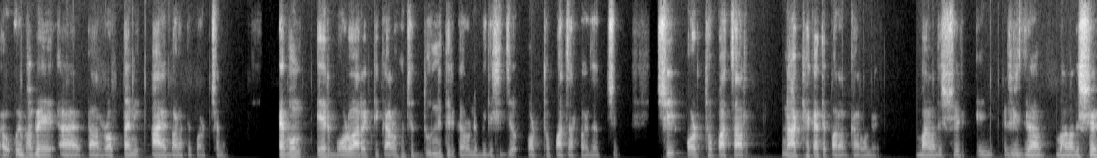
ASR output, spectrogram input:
ওইভাবে তার রপ্তানি আয় বাড়াতে পারছে না। এবং এর বড় আরেকটি কারণ হচ্ছে দুর্নীতির কারণে বিদেশি যে অর্থ পাচার হয়ে যাচ্ছে। সেই অর্থ পাচার না ঠেকাতে পারার কারণে বাংলাদেশের এই রিজার্ভ, বাংলাদেশের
